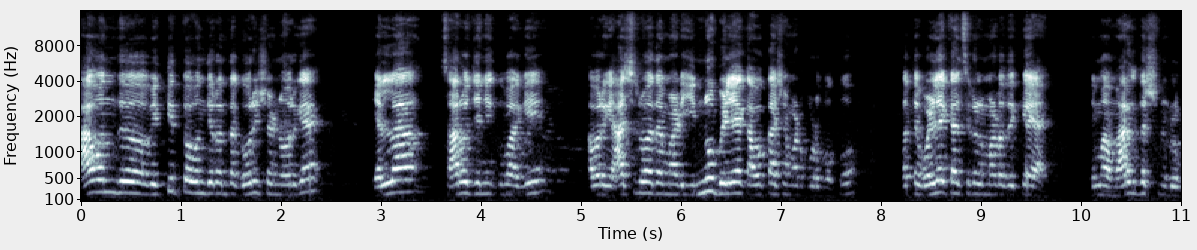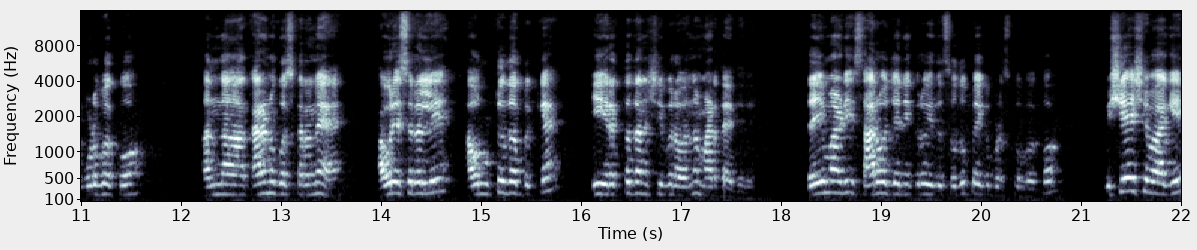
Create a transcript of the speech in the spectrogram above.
ಆ ಒಂದು ವ್ಯಕ್ತಿತ್ವ ಹೊಂದಿರುವಂತ ಗೌರೀಶ್ ಅಣ್ಣವ್ರಿಗೆ ಎಲ್ಲ ಸಾರ್ವಜನಿಕವಾಗಿ ಅವರಿಗೆ ಆಶೀರ್ವಾದ ಮಾಡಿ ಇನ್ನೂ ಬೆಳೆಯಕ್ಕೆ ಅವಕಾಶ ಮಾಡಿಕೊಡ್ಬೇಕು, ಮತ್ತೆ ಒಳ್ಳೆ ಕೆಲಸಗಳು ಮಾಡೋದಕ್ಕೆ ನಿಮ್ಮ ಮಾರ್ಗದರ್ಶನಗಳು ಕೊಡಬೇಕು ಅನ್ನೋ ಕಾರಣಕ್ಕೋಸ್ಕರನೇ ಅವ್ರ ಹೆಸರಲ್ಲಿ ಅವ್ರ ಹುಟ್ಟುದಬ್ಬಕ್ಕೆ ಈ ರಕ್ತದಾನ ಶಿಬಿರವನ್ನು ಮಾಡ್ತಾ ಇದ್ದೀವಿ. ದಯಮಾಡಿ ಸಾರ್ವಜನಿಕರು ಇದು ಸದುಪಯೋಗ ಪಡಿಸ್ಕೋಬೇಕು ವಿಶೇಷವಾಗಿ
